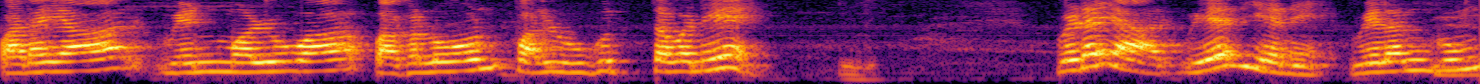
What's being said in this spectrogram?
படையார் வெண்மழுவா பகலோன் பல் உகுத்தவனே. விடையார் வேதியனே விளங்கும்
